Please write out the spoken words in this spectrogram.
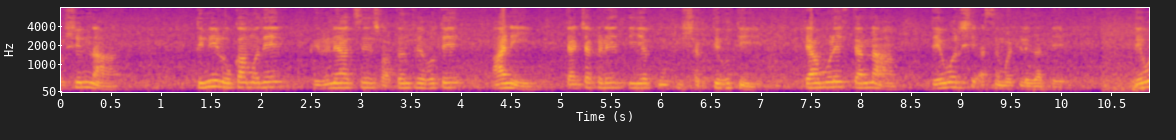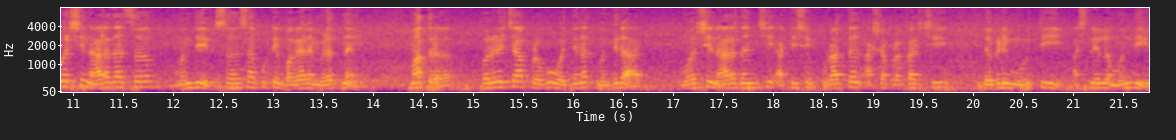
ऋषींना तिन्ही लोकांमध्ये फिरण्याचे स्वातंत्र्य होते आणि त्यांच्याकडे ती एक मोठी शक्ती होती त्यामुळेच त्यांना देवर्षी असे म्हटले जाते. देवर्षी नारदाचं मंदिर सहसा कुठे बघायला मिळत नाही. मात्र परळीच्या प्रभू वैद्यनाथ मंदिरात महर्षी नारदांची अतिशय पुरातन अशा प्रकारची दगडी मूर्ती असलेलं मंदिर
